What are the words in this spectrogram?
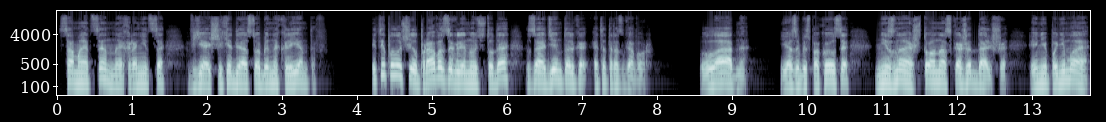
Самое ценное хранится в ящике для особенных клиентов. и ты получил право заглянуть туда за один только этот разговор. Ладно. Я забеспокоился, не зная, что она скажет дальше, и не понимая,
